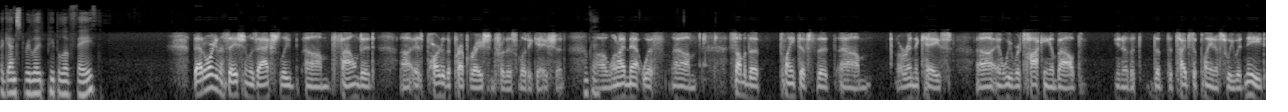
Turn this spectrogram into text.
against relig- people of faith? That organization was actually um, founded uh, as part of the preparation for this litigation. Okay. Uh, when I met with um, some of the plaintiffs that um, are in the case, uh, and we were talking about, you know, the, the the types of plaintiffs we would need,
